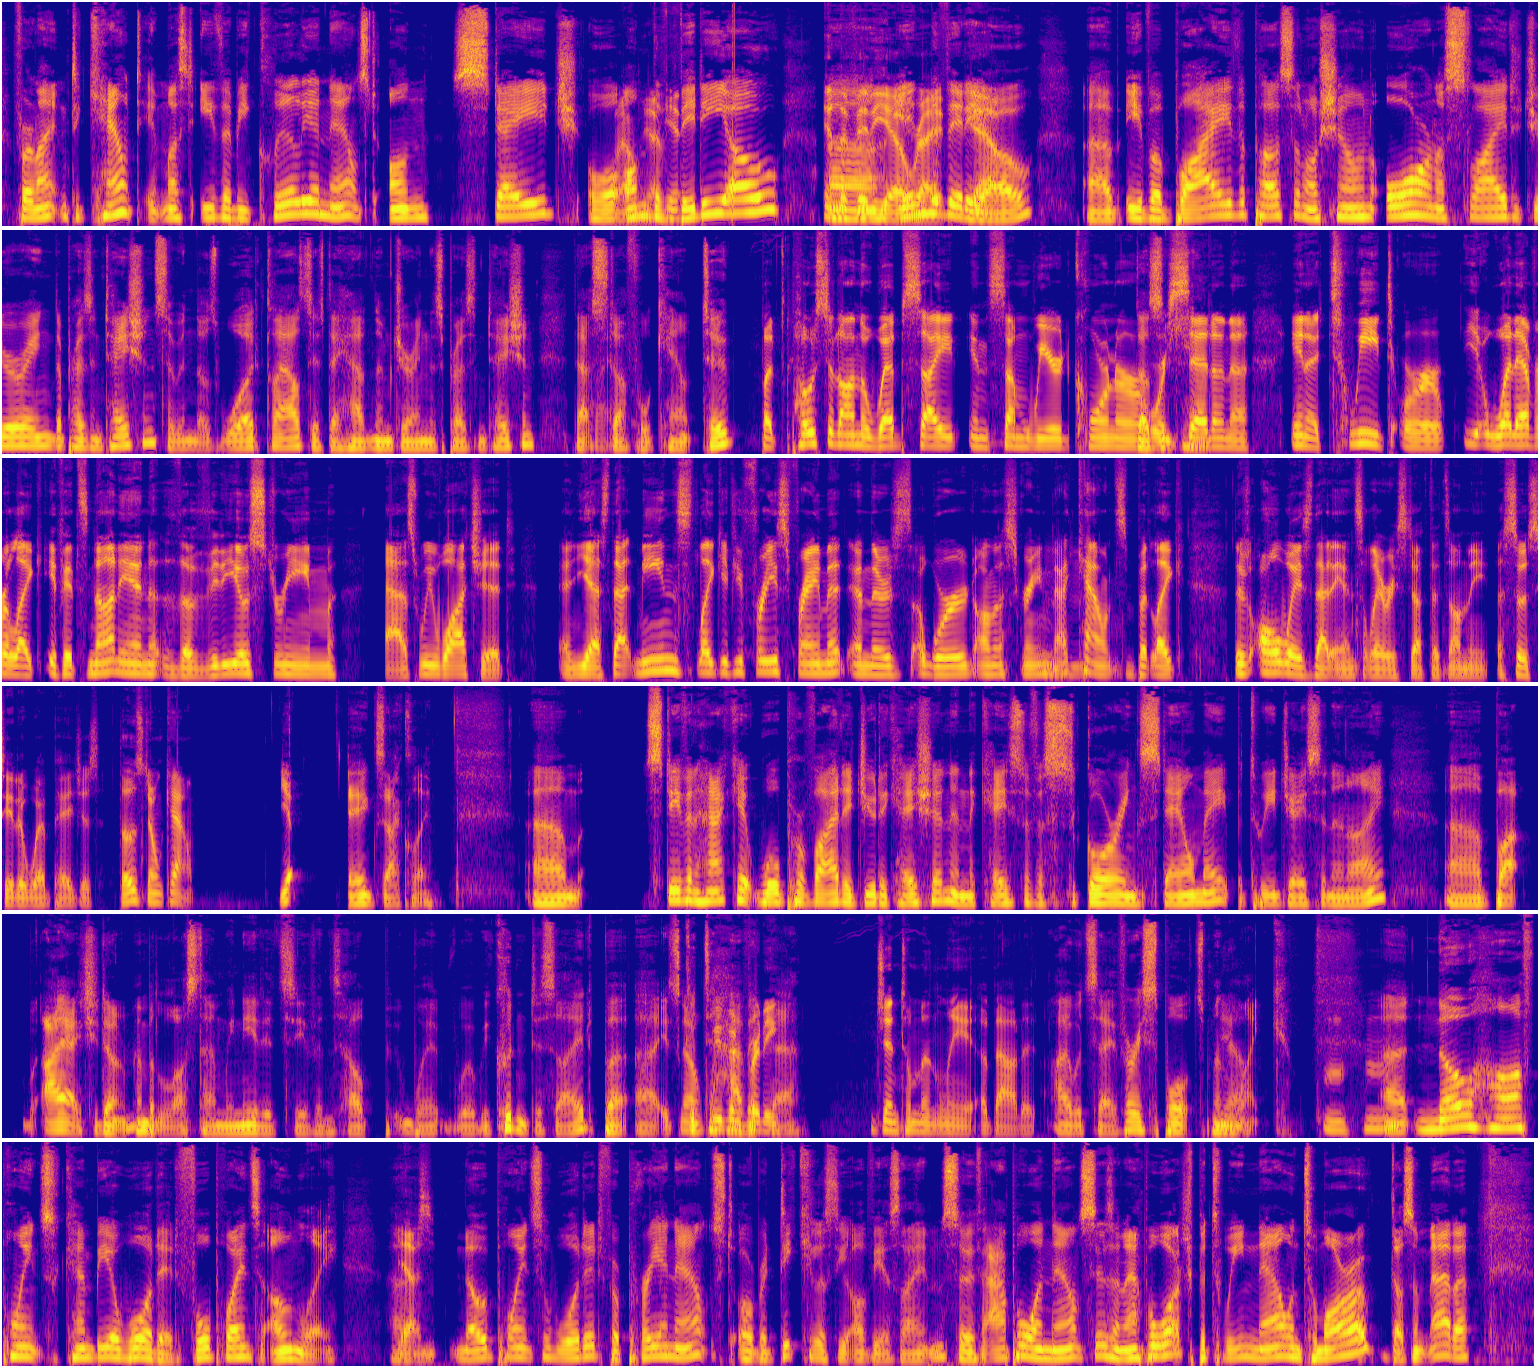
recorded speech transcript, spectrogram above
For an item to count, it must either be clearly announced on stage or Well, on yeah, the video. in the uh, video, in the right, video, uh, either by the person or shown or on a slide during the presentation. So in those word clouds, if they have them during this presentation, that stuff will count too. but posted on the website in some weird corner Doesn't or said in a in a tweet or whatever like if it's not in the video stream as we watch it and yes that means like if you freeze frame it and there's a word on the screen that counts. But like there's always that ancillary stuff that's on the associated web pages. Those don't count. Yep, exactly. Um, Stephen Hackett will provide adjudication in the case of a scoring stalemate between Jason and I, uh, but I actually don't remember the last time we needed Stephen's help where, where we couldn't decide. But uh, it's No, good to we've been pretty- it there. gentlemanly about it I would say very sportsmanlike. Mm-hmm. Uh, no half points can be awarded, full points only. Uh, Yes. No points awarded for pre announced or ridiculously obvious items. So if Apple announces an Apple Watch between now and tomorrow, doesn't matter.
